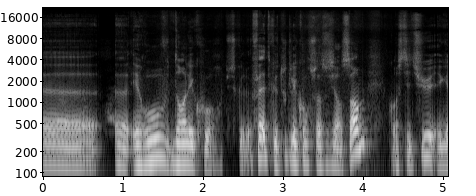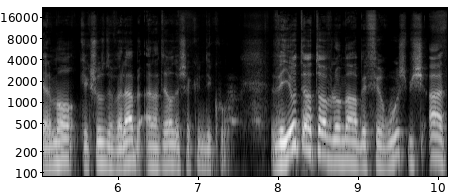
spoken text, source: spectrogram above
euh, euh, dans les cours, puisque le fait que toutes les cours soient associées ensemble constitue également quelque chose de valable à l'intérieur de chacune des cours. Ve'yoter tov lomar beferush bishat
